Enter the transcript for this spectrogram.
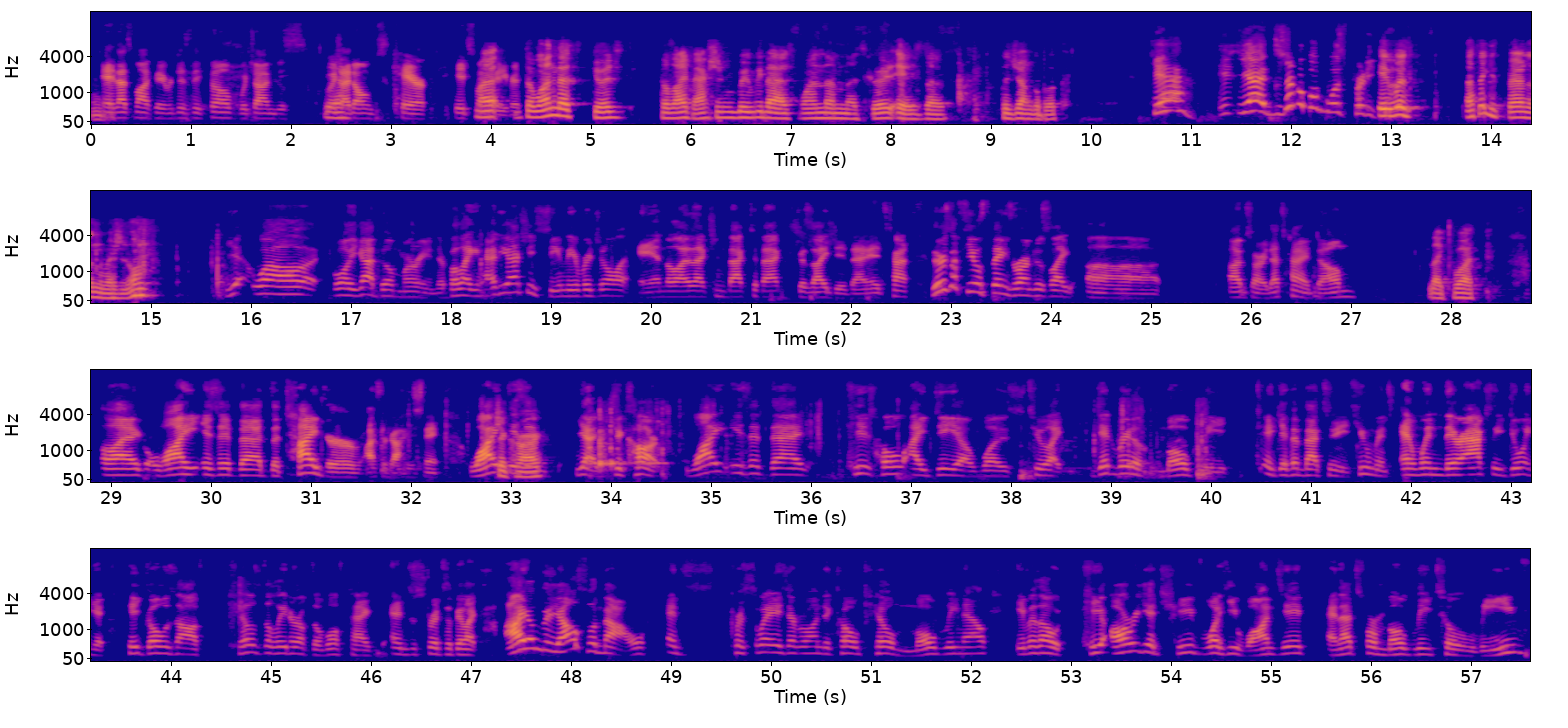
and that's my favorite Disney film, which I'm just, which Yeah. I don't care. It's my My, favorite. the one that's good, the live action movie that's one of them that's good is the the Jungle Book. Yeah, it, yeah. The Jungle Book was pretty. good. It was, I think it's better than the original. Yeah, well, well, you got Bill Murray in there, but like, have you actually seen the original and the live action back to back? Because I did that. It's kind of there's a few things where I'm just like, uh, I'm sorry, that's kind of dumb. Like what? Like, why is it that the tiger? I forgot his name. Why? Is it, yeah, Jakar. Why is it that his whole idea was to like get rid of Mowgli and give him back to the humans, and when they're actually doing it, he goes off, kills the leader of the wolf pack, and just straight to be like, "I am the alpha now," and persuades everyone to go kill Mowgli now, even though he already achieved what he wanted, and that's for Mowgli to leave.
